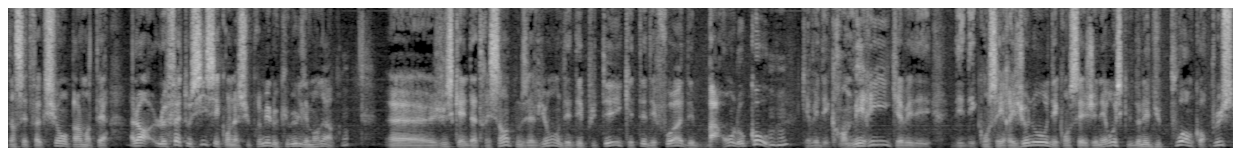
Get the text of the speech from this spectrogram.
dans cette faction parlementaire. Alors, le fait aussi, c'est qu'on a supprimé le cumul des mandats. Mhm. Euh, jusqu'à une date récente, nous avions des députés qui étaient des fois des barons locaux, qui avaient des grandes mairies, qui avaient des, des, conseils régionaux, des conseils généraux, ce qui lui donnait du poids encore plus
